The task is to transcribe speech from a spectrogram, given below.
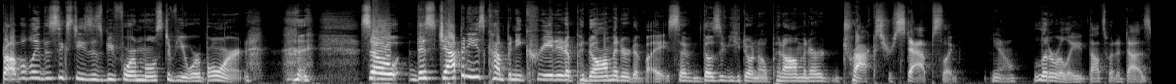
Probably the 60s is before most of you were born. so, this Japanese company created a pedometer device. And those of you who don't know, pedometer tracks your steps. Like, you know, literally, that's what it does.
